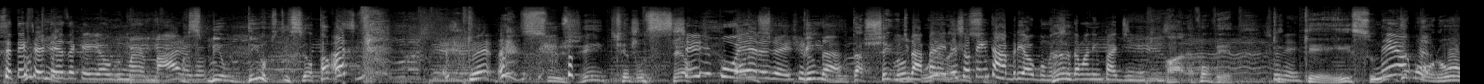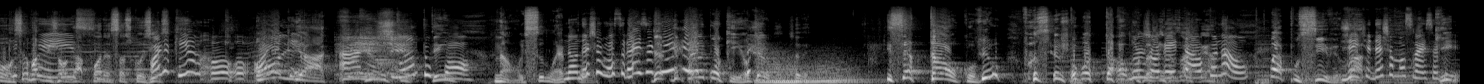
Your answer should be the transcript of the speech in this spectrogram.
Você tem certeza que é em algum armário? Mas, meu Deus do céu, tava assim. Isso, gente do céu. Cheio de poeira, gente. Não dá. Tá cheio não de dá. poeira. Peraí, deixa eu tentar abrir alguma. Hã? Deixa eu dar uma limpadinha aqui. Olha, vamos ver. Que, que isso? Meu Demorou. Que Você vai me é jogar fora essas coisinhas? Olha aqui. Oh, oh, olha, olha aqui. Ah, quanto tem... pó. Não, isso não é Não, pó. deixa eu mostrar isso aqui. Espera um pouquinho. Eu quero... Deixa eu ver. Isso é talco, viu? Você jogou talco. Não joguei talco, não. Não é possível. Gente, tá? deixa eu mostrar isso aqui.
